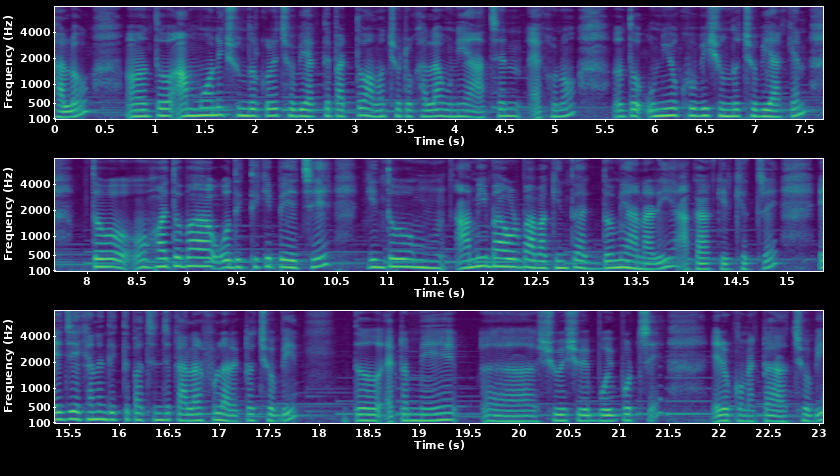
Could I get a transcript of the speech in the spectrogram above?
ভালো। তো আম্মু অনেক সুন্দর করে ছবি আঁকতে পারতো। আমার ছোট খালা উনি আছেন এখনও তো উনিও খুবই সুন্দর ছবি আঁকেন। তো হয়তো বা ওদিক থেকে পেয়েছে। কিন্তু আমি বা ওর বাবা কিন্তু একদমই আনারি আঁকা আঁকির ক্ষেত্রে। এই যে এখানে দেখতে পাচ্ছেন যে কালারফুল আর একটা ছবি। তো একটা মেয়ে শুয়ে শুয়ে বই পড়ছে এরকম একটা ছবি।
